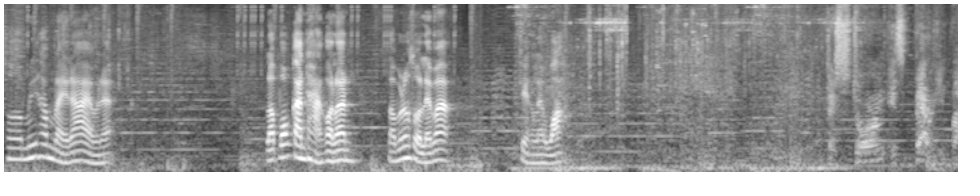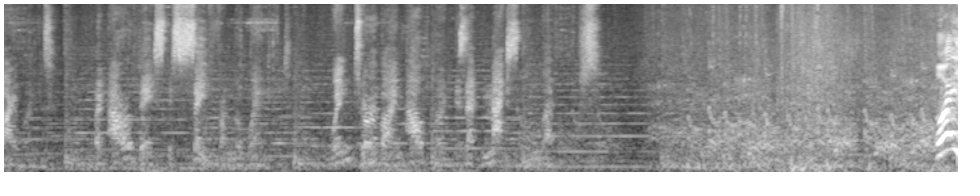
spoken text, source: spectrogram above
เออไม่ทำอะไรได้วะเนี่ยเราป้องกันฐานก่อนแล้วกัน เราไม่ต้องสนอะไรมาก เสียงอะไรวะ The storm is very violent, but our base is safe from the wind. Wind turbine output is at maximum levels. เฮ้ย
